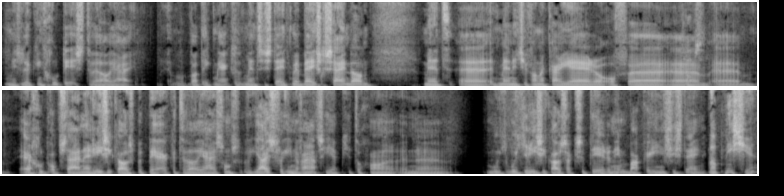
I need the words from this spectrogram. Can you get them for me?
mislukking goed is. Terwijl ja, wat ik merk is dat mensen steeds meer bezig zijn dan met uh, het managen van een carrière of uh, er goed op staan en risico's beperken. Terwijl jij soms, juist voor innovatie, heb je toch gewoon een. Uh, moet, je, moet je risico's accepteren en inbakken in je systeem. Wat mis je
